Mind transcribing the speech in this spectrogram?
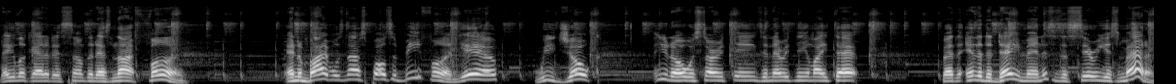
They look at it as something that's not fun. And the Bible is not supposed to be fun. Yeah, we joke, you know, with certain things and everything like that. But at the end of the day, man, this is a serious matter.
